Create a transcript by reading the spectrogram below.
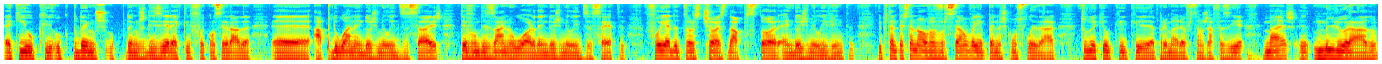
aqui o que, o, que podemos, o que podemos dizer é que foi considerada uh, App do Ano em 2016, teve um Design Award em 2017, foi Editor's Choice da App Store em 2020 e, portanto, esta nova versão vem apenas consolidar tudo aquilo que, que a primeira versão já fazia, mas uh, melhorado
